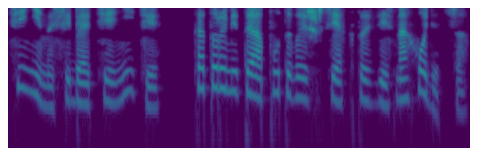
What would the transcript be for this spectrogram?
тяни на себя те нити, которыми ты опутываешь всех, кто здесь находится».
